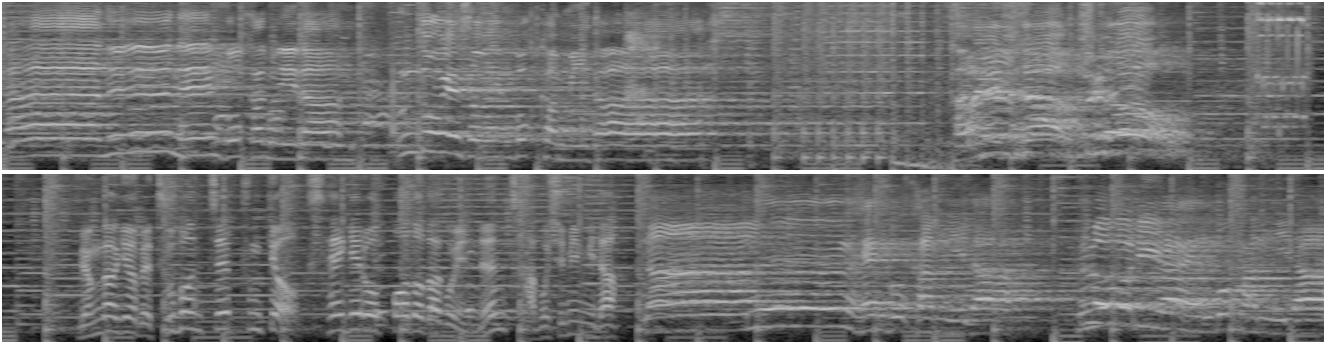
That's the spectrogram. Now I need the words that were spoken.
나는 행복합니다. 운동해서 행복합니다. 명가 기업의 두 번째 품격 세계로 뻗어가고 있는 자부심입니다. 나는 행복합니다. 글로벌이가 행복합니다.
